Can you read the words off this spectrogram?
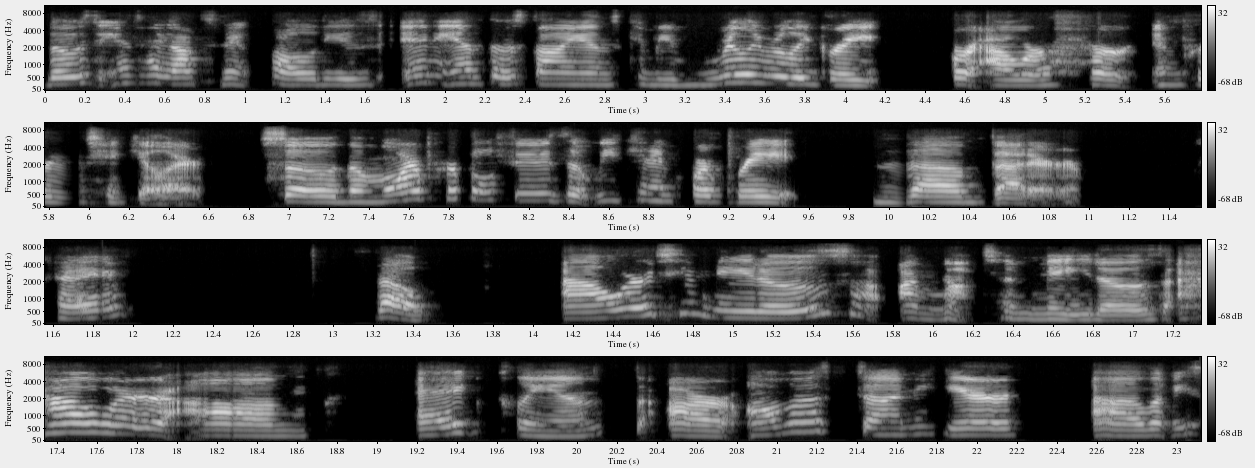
those antioxidant qualities in anthocyanins can be really, really great for our heart in particular. So the more purple foods that we can incorporate, the better. Okay. So our tomatoes, I'm not tomatoes, our um, eggplants are almost done here. Uh, let me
